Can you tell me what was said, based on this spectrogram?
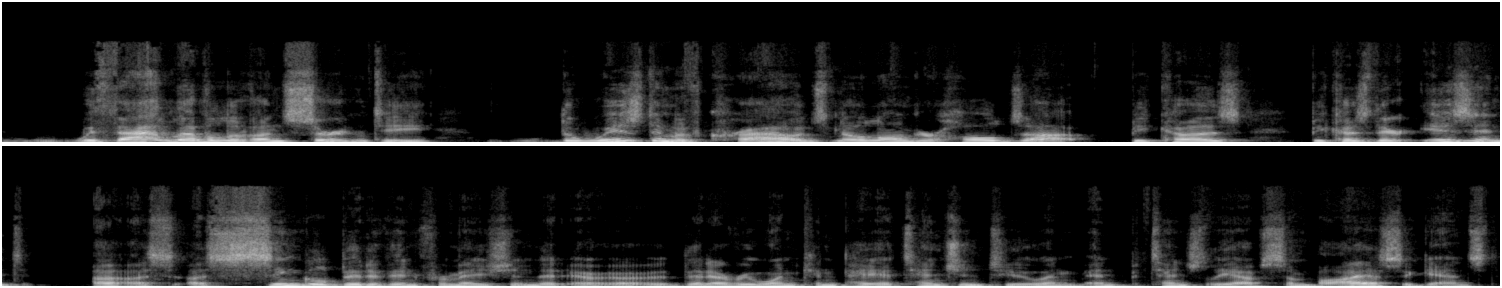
With that level of uncertainty, the wisdom of crowds no longer holds up because because there isn't a, a, single bit of information that uh, that everyone can pay attention to and, and potentially have some bias against,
